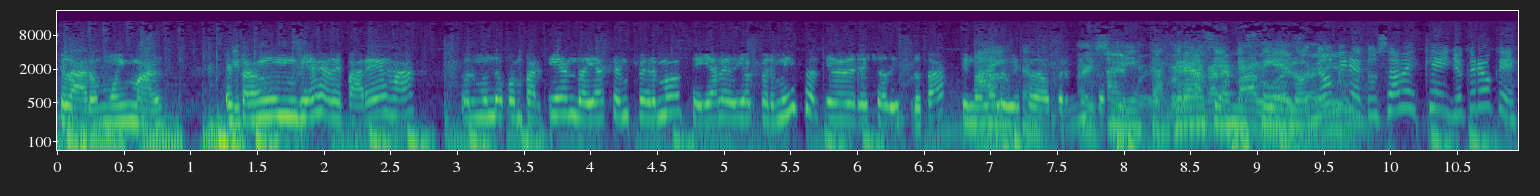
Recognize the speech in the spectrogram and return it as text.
Claro, muy mal. Está en un viaje de pareja, todo el mundo compartiendo, ella se enfermó, si ella le dio el permiso, él tiene derecho a disfrutar, si no, le hubiese dado permiso. Ahí Sí, está, gracias, mi cielo. No, mira, tú sabes que yo creo que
